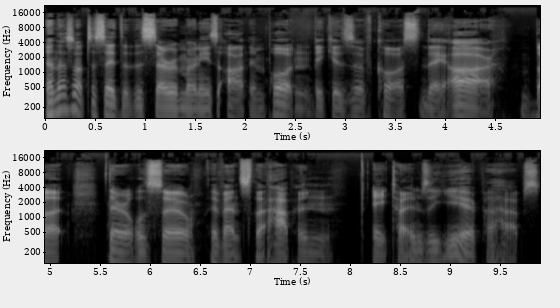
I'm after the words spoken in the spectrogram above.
And that's not to say that the ceremonies aren't important, because of course they are, but they're also events that happen eight times a year, perhaps.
